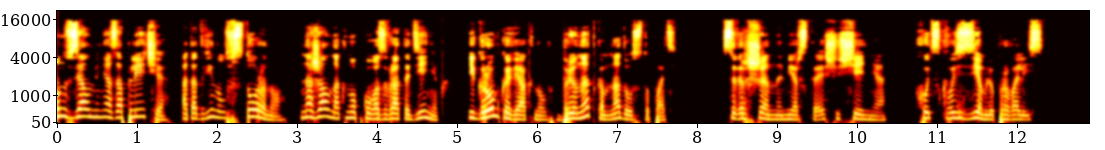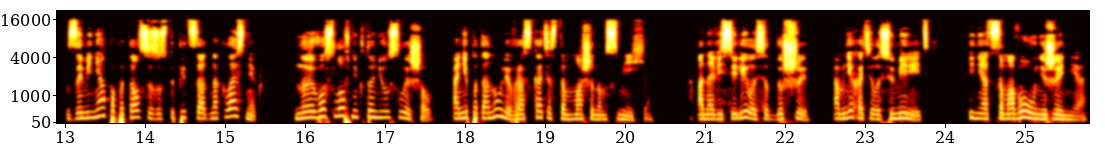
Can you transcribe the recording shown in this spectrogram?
Он взял меня за плечи, отодвинул в сторону, нажал на кнопку возврата денег и громко вякнул «брюнеткам надо уступать». Совершенно мерзкое ощущение, хоть сквозь землю провались. За меня попытался заступиться одноклассник, но его слов никто не услышал. Они потонули в раскатистом Машином смехе. Она веселилась от души, а мне хотелось умереть. И не от самого унижения,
